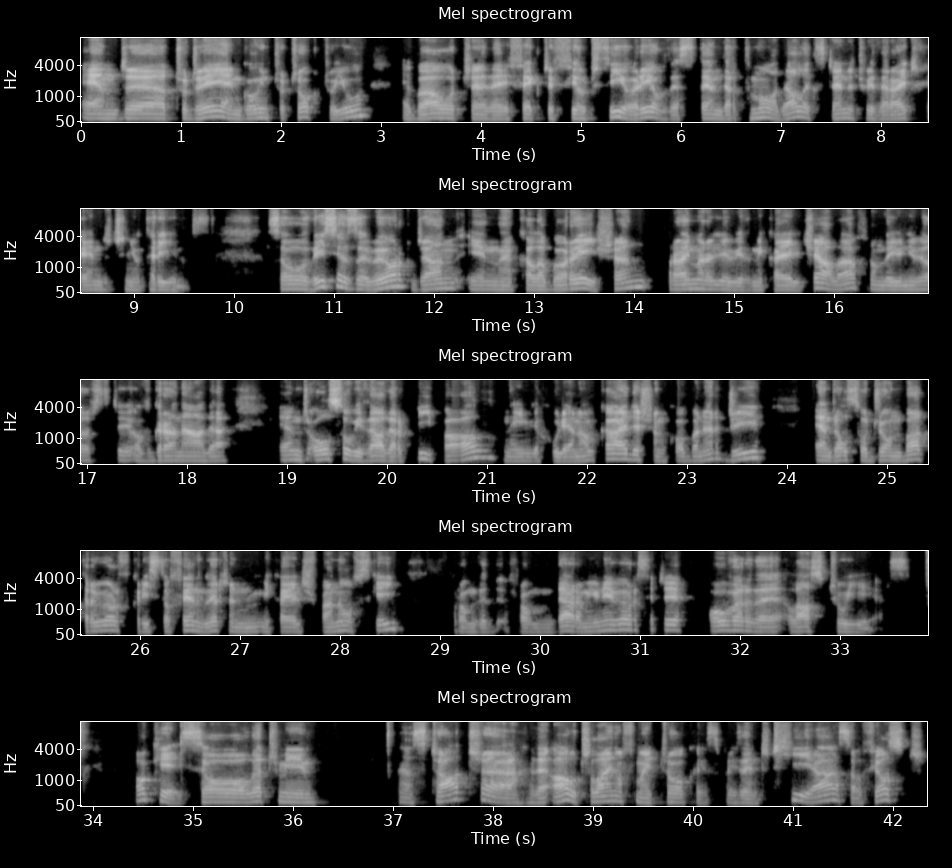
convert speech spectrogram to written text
And uh, today I'm going to talk to you about uh, the effective field theory of the standard model extended with the right-handed neutrinos. So this is a work done in collaboration primarily with Mikael Chala from the University of Granada and also with other people, namely Julien Alcaide, Shankha Banerjee, and also Jon Butterworth, Christoph Englert, and Michael Spannowsky from, the, from Durham University over the last two years. Okay, so let me uh, start. Uh, the outline of my talk is presented here. So first,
